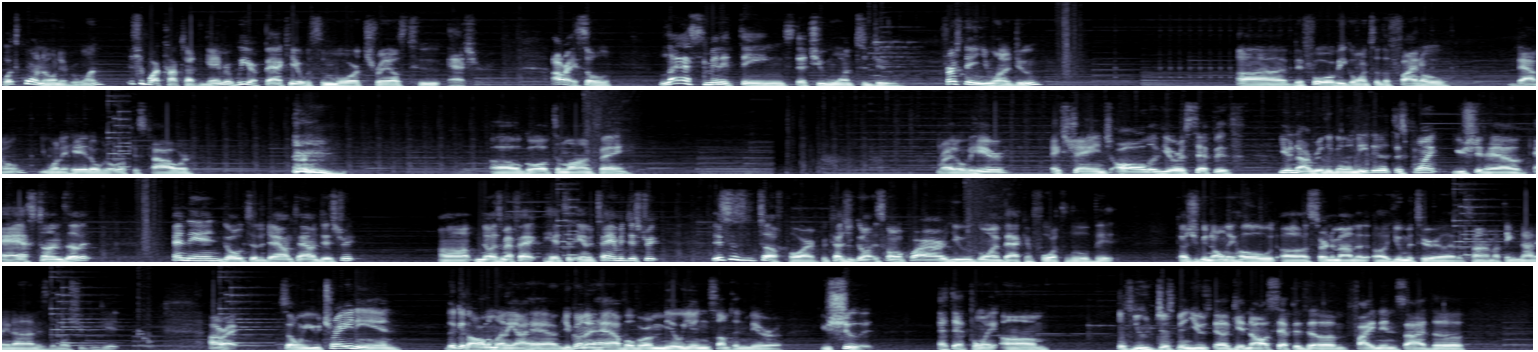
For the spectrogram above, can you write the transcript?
What's going on, everyone? It's your boy TopCat the Gamer. We are back here with some more Trails to Azure. All right, so last minute things that you want to do. First thing you want to do uh, before we go into the final battle, you want to head over to Orchis Tower. uh, go up to Fei. Right over here. Exchange all of your Sepith you're not really going to need it at this point. You should have ass tons of it. And then go to the downtown district. Uh, no, as a matter of fact, head to the entertainment district. This is the tough part because you're going, it's going to require you going back and forth a little bit because you can only hold a certain amount of uh, U material at a time. I think 99 is the most you can get. All right. So when you trade in, look at all the money I have. You're going to have over a million something mira. You should at that point. Um, if you've just been use, uh, getting all separates, um, fighting inside the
